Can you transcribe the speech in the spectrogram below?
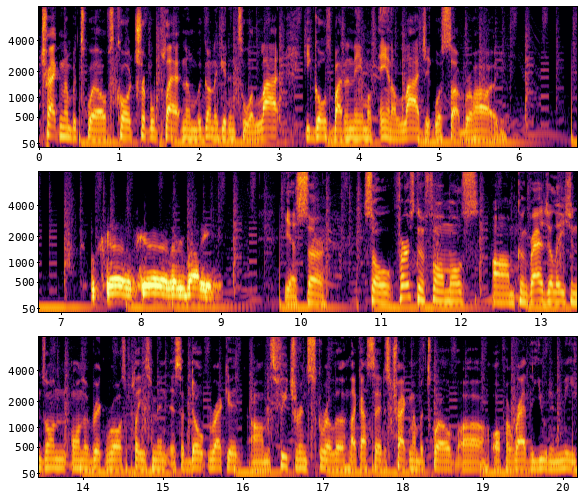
Track number 12. It's called Triple Platinum. We're gonna get into a lot. He goes by the name of Analogic. What's up, bro? How are you? What's good? What's good, everybody? Yes, sir. So first and foremost, um, congratulations on on the Rick Ross placement. It's a dope record. Um, it's featuring Scrilla. Like I said, it's track number twelve uh, off of Rather You Than Me.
